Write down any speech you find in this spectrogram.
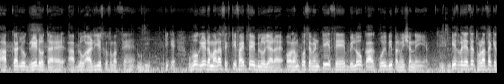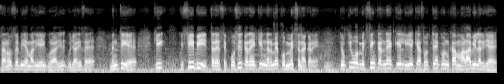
आपका जो ग्रेड होता है आप लोग आर को समझते हैं। जी। ठीक है? वो ग्रेड हमारा 65 से भी बिलो जा रहा है और हमको 70 से बिलो का कोई भी परमिशन नहीं है। इस वजह से थोड़ा सा किसानों से भी हमारी यही गुजारिश गुजारिश है विनती है कि किसी भी तरह से कोशिश करें कि नरमे को मिक्स ना करें। क्योंकि वो मिक्सिंग करने के लिए क्या सोचते हैं कि उनका माड़ा भी लग जाए।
